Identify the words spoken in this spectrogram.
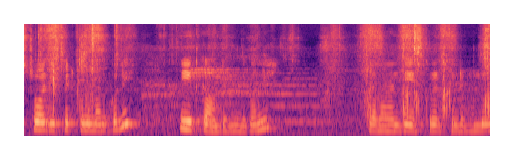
స్టోర్ చేసి పెట్టుకున్నాం అనుకుని నీట్గా ఉంటుంది. ఎందుకని? ఇక్కడ మనం చేసుకున్నటువంటి బ్లూ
